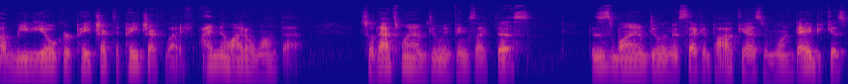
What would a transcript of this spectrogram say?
a mediocre paycheck to paycheck life? I know I don't want that. So that's why I'm doing things like this. This is why I'm doing a second podcast in one day because,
